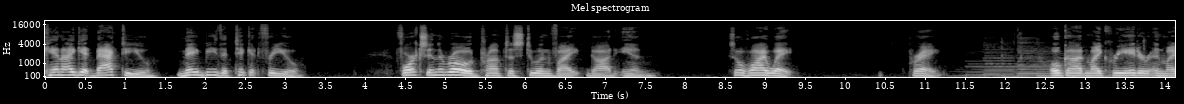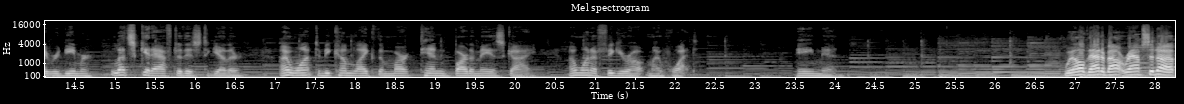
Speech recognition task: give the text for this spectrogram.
can I get back to you may be the ticket for you. Forks in the road prompt us to invite God in. So why wait? Pray. Oh God, my Creator and my Redeemer, let's get after this together. I want to become like the Mark 10 Bartimaeus guy. I want to figure out my what. Amen. Well, that about wraps it up.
